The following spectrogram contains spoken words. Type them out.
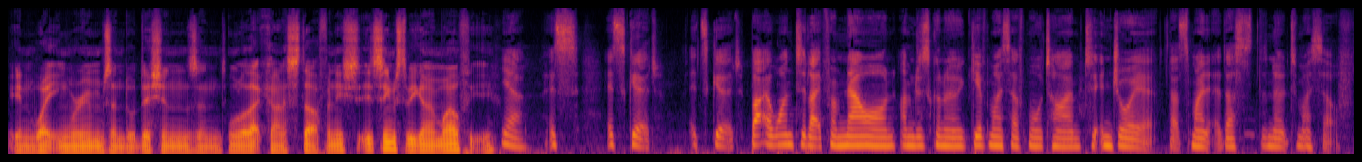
in waiting rooms and auditions and all of that kind of stuff and it, it seems to be going well for you Yeah, it's it's good. It's good, but I want to like from now on. I'm just gonna give myself more time to enjoy it. That's my that's the note to myself.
